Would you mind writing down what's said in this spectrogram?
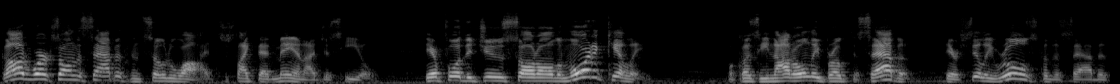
God works on the Sabbath, and so do I. Just like that man I just healed. Therefore, the Jews sought all the more to kill him because he not only broke the Sabbath, their silly rules for the Sabbath,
